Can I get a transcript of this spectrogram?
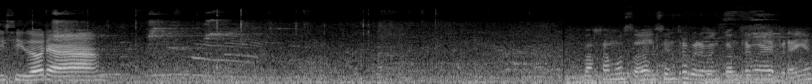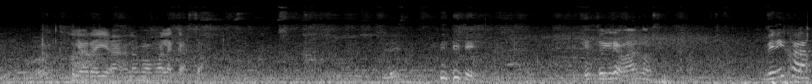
Isidora. Bajamos solo al centro, pero me encontré con el Brian y ahora ya nos vamos a la casa. Estoy grabando. Ven, hija.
